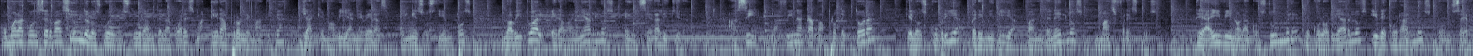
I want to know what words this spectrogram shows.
Como la conservación de los huevos durante la cuaresma era problemática, ya que no había neveras en esos tiempos, lo habitual era bañarlos en cera líquida. Así, la fina capa protectora que los cubría permitía mantenerlos más frescos. De ahí vino la costumbre de colorearlos y decorarlos con cera.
